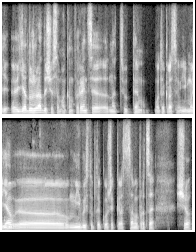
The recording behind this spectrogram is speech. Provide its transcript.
Я, е, дуже радий, що сама конференція е, на цю тему. От якраз і моя е, мій виступ також якраз саме про це. Що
